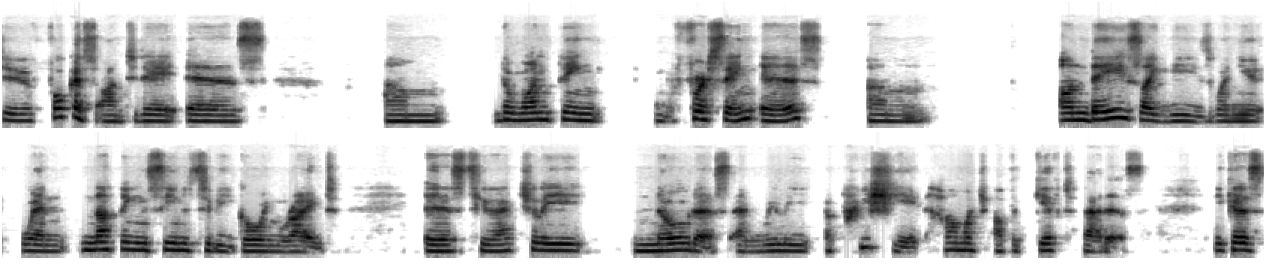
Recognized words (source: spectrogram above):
to focus on today is um, the one thing first thing is um, on days like these when you when nothing seems to be going right is to actually notice and really appreciate how much of a gift that is because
